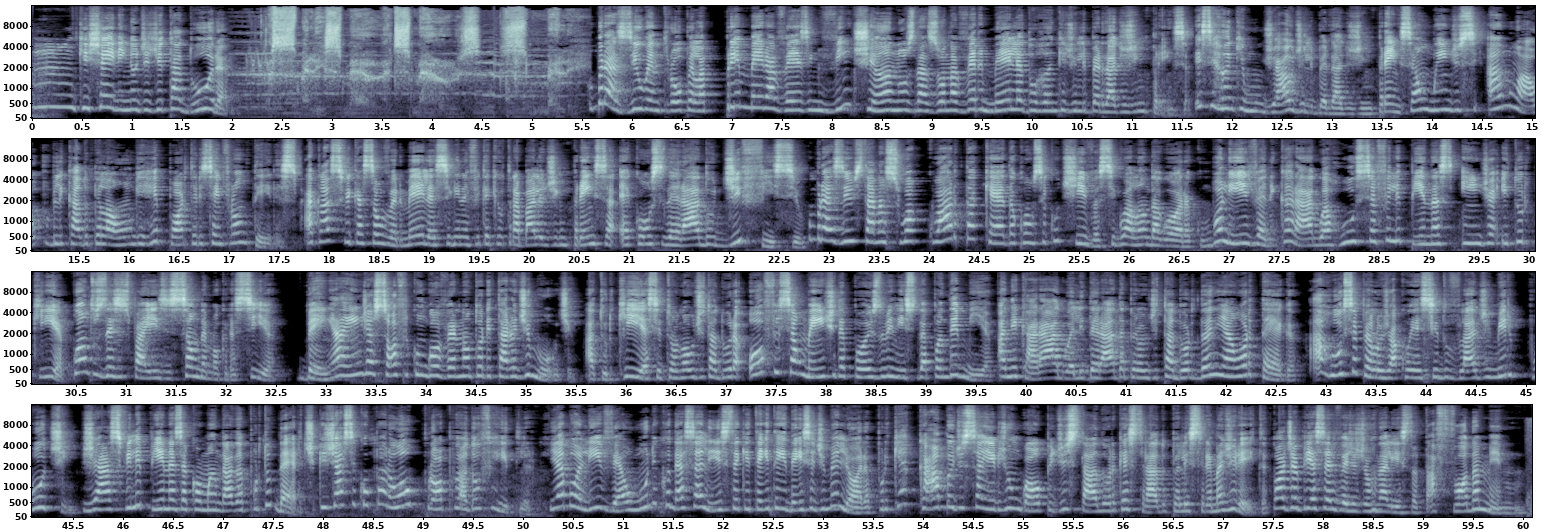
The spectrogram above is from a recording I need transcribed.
Hum, que cheirinho de ditadura! A smelly smell that smells smelly. Brasil entrou pela primeira vez em 20 anos na zona vermelha do ranking de liberdade de imprensa. Esse ranking mundial de liberdade de imprensa é um índice anual publicado pela ONG Repórteres Sem Fronteiras. A classificação vermelha significa que o trabalho de imprensa é considerado difícil. O Brasil está na sua quarta queda consecutiva, se igualando agora com Bolívia, Nicarágua, Rússia, Filipinas, Índia e Turquia. Quantos desses países são democracia? Bem, a Índia sofre com o governo autoritário de Modi. A Turquia se tornou ditadura oficialmente depois do início da pandemia. A Nicarágua é liderada pelo ditador Daniel Ortega. A Rússia pelo já conhecido Vladimir Putin. Já as Filipinas é comandada por Duterte, que já se comparou ao próprio Adolf Hitler. E a Bolívia é o único dessa lista que tem tendência de melhora, porque acaba de sair de um golpe de estado orquestrado pela extrema direita. Pode abrir a cerveja, jornalista, tá foda mesmo.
